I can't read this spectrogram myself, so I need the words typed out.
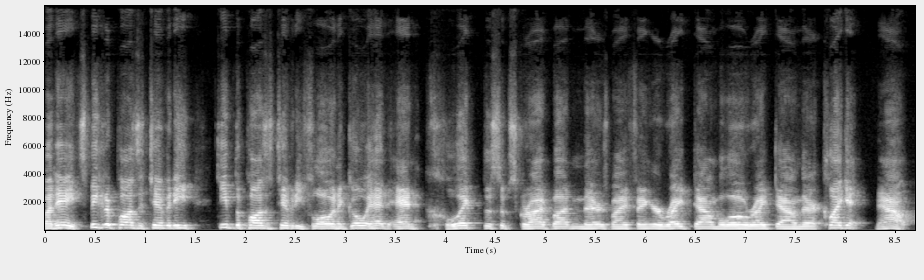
But hey, speaking of positivity, keep the positivity flowing and go ahead and click the subscribe button. There's my finger right down below, right down there. Click it now.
